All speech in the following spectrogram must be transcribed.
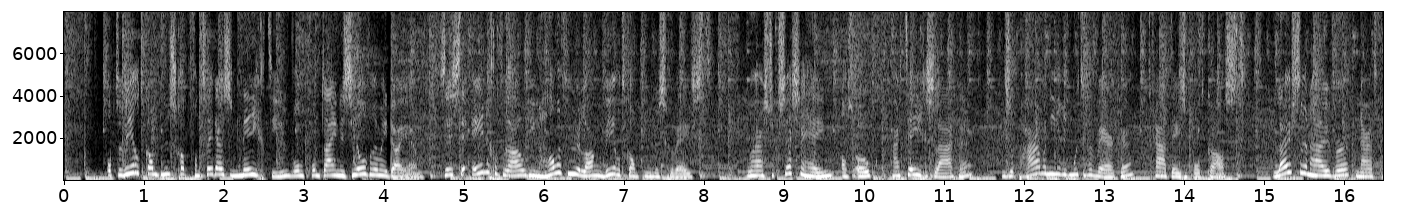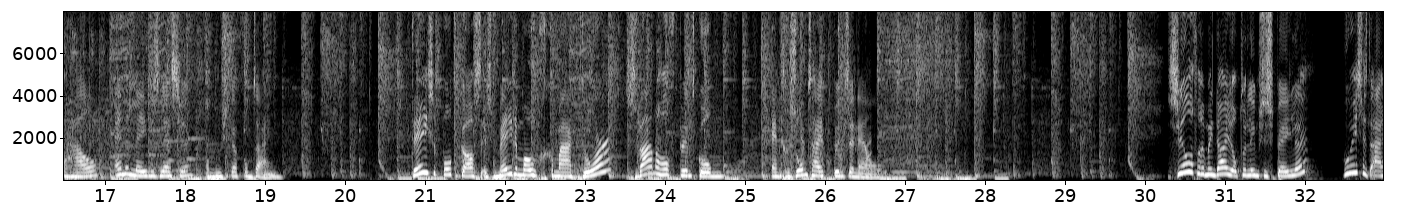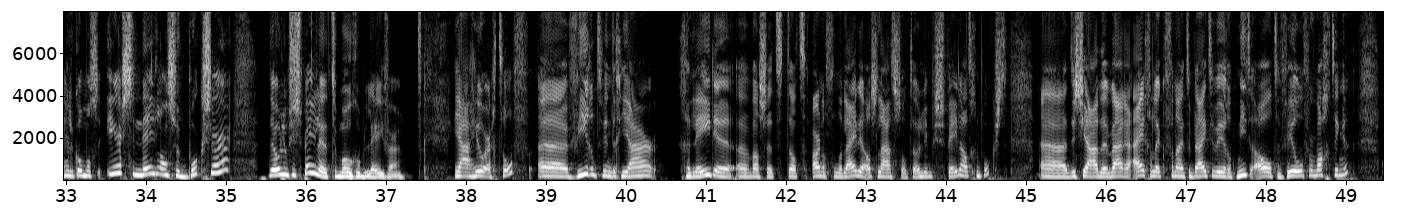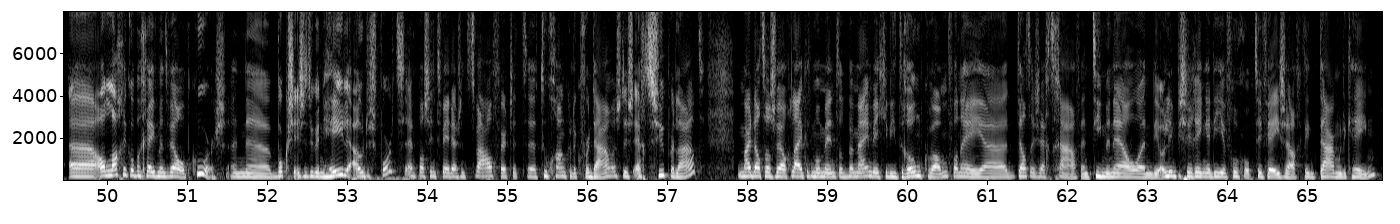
Op de wereldkampioenschap van 2019 won Fontijn de zilveren medaille. Ze is de enige vrouw die een half uur lang wereldkampioen is geweest. Door haar successen heen, als ook haar tegenslagen, die ze op haar manier heeft moeten verwerken, gaat deze podcast. Luister en huiver naar het verhaal en de levenslessen van Noeska Fontijn. Deze podcast is mede mogelijk gemaakt door Zwanenhof.com en Gezondheid.nl. Zilveren medaille op de Olympische Spelen. Hoe is het eigenlijk om als eerste Nederlandse bokser de Olympische Spelen te mogen beleven? Ja, heel erg tof. Uh, 24 jaar geleden uh, was het dat Arnold van der Leijden als laatste op de Olympische Spelen had gebokst. Uh, dus ja, er waren eigenlijk vanuit de buitenwereld niet al te veel verwachtingen. Uh, al lag ik op een gegeven moment wel op koers. En boksen is natuurlijk een hele oude sport. En pas in 2012 werd het toegankelijk voor dames. Dus echt super laat. Maar dat was wel gelijk het moment dat bij mij een beetje die droom kwam van hé, hey, dat is echt gaaf. En Team NL en die Olympische ringen die je vroeger op tv zag. Ik denk, daar moet ik heen.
